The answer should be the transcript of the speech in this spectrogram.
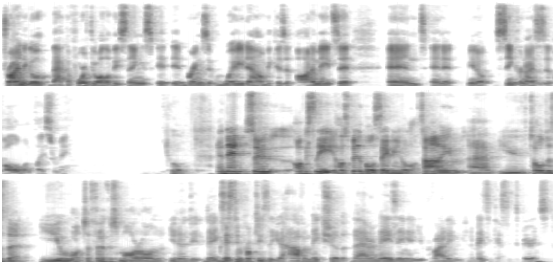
trying to go back and forth through all of these things. It, it brings it way down because it automates it and and it you know synchronizes it all in one place for me. Cool. And then, so obviously, Hospitable is saving you a lot of time. Um, you've told us that you want to focus more on, you know, the, the, existing properties that you have and make sure that they're amazing and you're providing an amazing guest experience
